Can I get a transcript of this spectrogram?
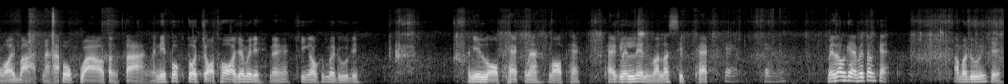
200 บาทนะครับพวกวาล์วต่างๆ อันนี้พวกตัวเจาะท่อใช่ไหมนี่นะคิงเอาขึ้นมาดูดิอันนี้รอแพ็คนะรอแพ็คแพ็คเล่นๆวันละ10แพ็คแกะแข็งไม่ต้องแกะไม่ต้องแกะเอามาดูเฉย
